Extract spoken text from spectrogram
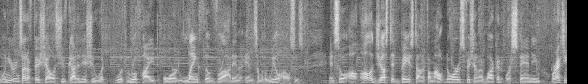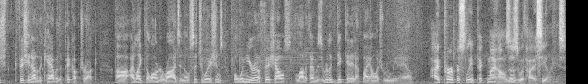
When you're inside a fish house, you've got an issue with, with roof height or length of rod in, in some of the wheelhouses. And so I'll, I'll, adjust it based on if I'm outdoors fishing on a bucket or standing or actually fishing out of the cab of the pickup truck. Uh, I like the longer rods in those situations, but when you're in a fish house, a lot of times it's really dictated by how much room you have. I purposely pick my houses with high ceilings.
